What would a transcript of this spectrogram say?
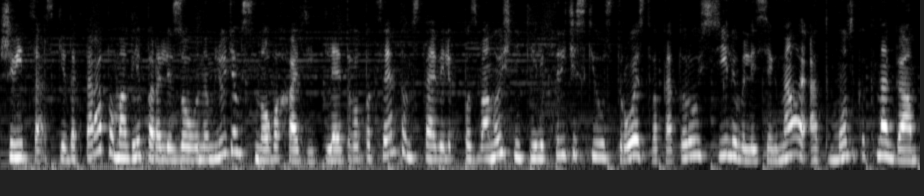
Швейцарские доктора помогли парализованным людям снова ходить. Для этого пациентам вставили в позвоночники электрические устройства, которые усиливали сигналы от мозга к ногам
